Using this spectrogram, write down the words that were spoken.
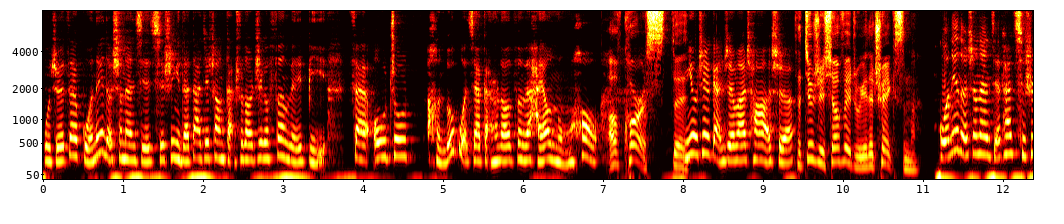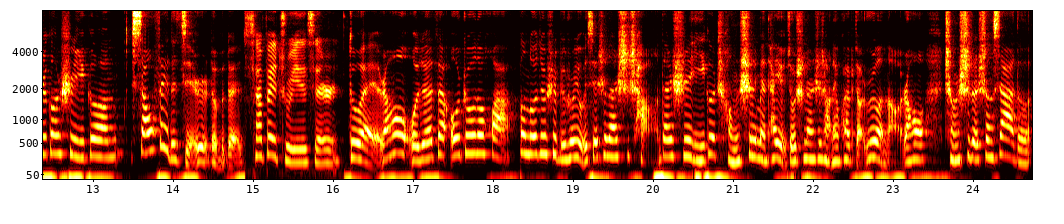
我觉得在国内的圣诞节，其实你在大大街上感受到这个氛围，比在欧洲很多国家感受到的氛围还要浓厚。Of course，对你有这个感觉吗，常老师？它就是消费主义的 tricks 嘛。国内的圣诞节，它其实更是一个消费的节日，对不对？消费主义的节日。对。然后我觉得在欧洲的话，更多就是比如说有一些圣诞市场，但是一个城市里面，它也就圣诞市场那块比较热闹，然后城市的剩下的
